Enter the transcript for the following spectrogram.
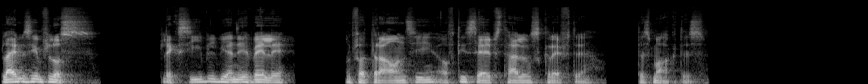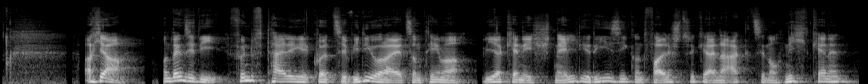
Bleiben Sie im Fluss, flexibel wie eine Welle und vertrauen Sie auf die Selbstheilungskräfte des Marktes. Ach ja, und wenn Sie die fünfteilige kurze Videoreihe zum Thema Wie erkenne ich schnell die Risiken und Fallstricke einer Aktie noch nicht kennen,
